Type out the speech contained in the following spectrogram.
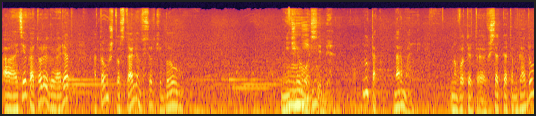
а, те, которые говорят о том, что Сталин все-таки был ничего себе. Ну так, нормальный. Ну вот это в 65 году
